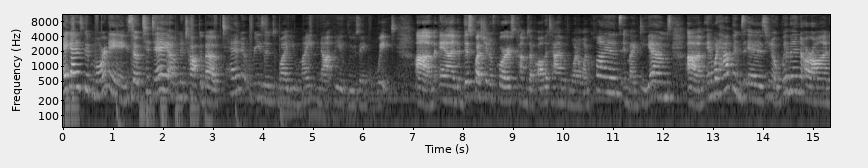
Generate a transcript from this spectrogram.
Hey guys, good morning. So today I'm going to talk about 10 reasons why you might not be losing weight. Um, and this question, of course, comes up all the time with one-on-one clients in my DMs. Um, and what happens is, you know, women are on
